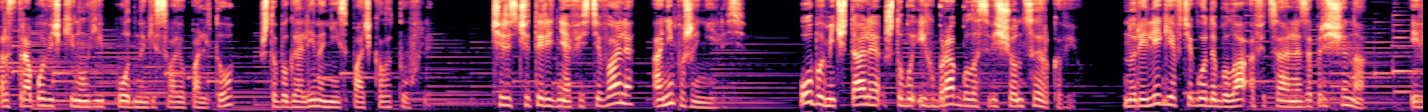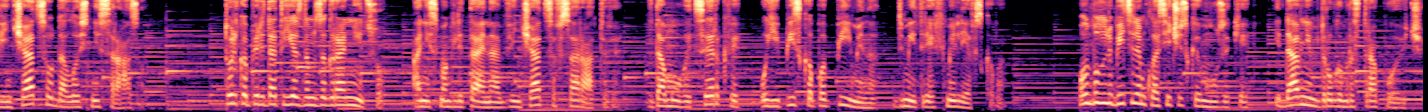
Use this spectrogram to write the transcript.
Ростропович кинул ей под ноги свое пальто, чтобы Галина не испачкала туфли. Через четыре дня фестиваля они поженились. Оба мечтали, чтобы их брак был освящен церковью но религия в те годы была официально запрещена, и венчаться удалось не сразу. Только перед отъездом за границу они смогли тайно обвенчаться в Саратове, в домовой церкви у епископа Пимена Дмитрия Хмелевского. Он был любителем классической музыки и давним другом Ростроповича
